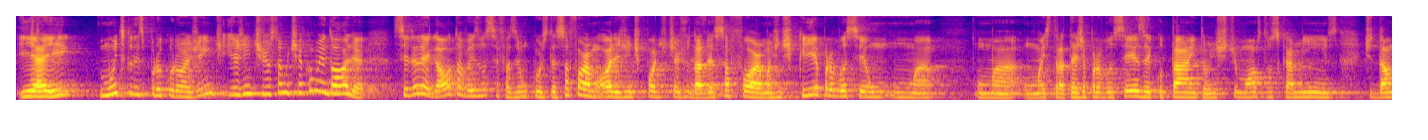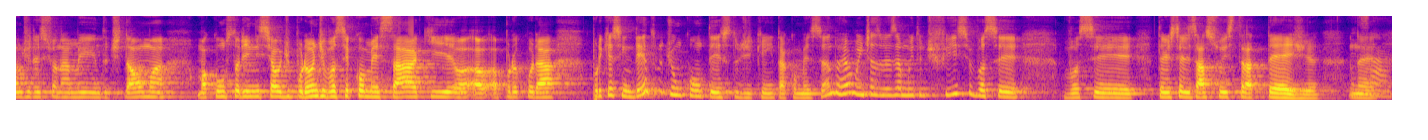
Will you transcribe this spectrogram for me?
E aí muitos clientes procuram a gente e a gente justamente recomenda, olha, seria legal talvez você fazer um curso dessa forma, olha, a gente pode te ajudar dessa forma, a gente cria para você um, uma, uma, uma estratégia para você executar, então a gente te mostra os caminhos, te dá um direcionamento, te dá uma, uma consultoria inicial de por onde você começar aqui a, a procurar, porque assim, dentro de um contexto de quem está começando, realmente às vezes é muito difícil você você terceirizar a sua estratégia, né? Exato. né?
